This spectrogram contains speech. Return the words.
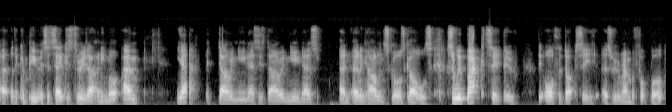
uh, the computer to take us through that anymore. Um, yeah, Darwin Nunez is Darwin Nunez, and Erling Haaland scores goals. So we're back to the orthodoxy as we remember football.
